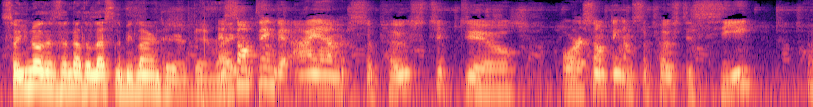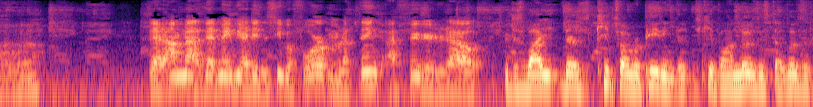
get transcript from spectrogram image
So you know there's another lesson to be learned here, then, right? it's something that I am supposed to do, or something I'm supposed to see Uh-huh. that I'm not that maybe I didn't see before, but I think I figured it out. Which is why there's keeps on repeating. You keep on losing stuff, losing.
